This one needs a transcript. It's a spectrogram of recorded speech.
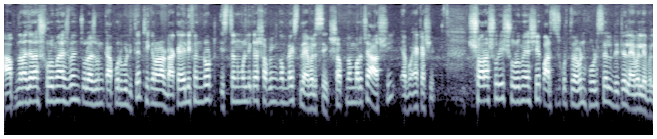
আপনারা যারা শোরুমে আসবেন, চলে আসবেন কাপড় বিড়িতে ঠিকানা Dhaka Elephant Road, Eastern Mallika Shopping Complex level six shop number হচ্ছে আশি এবং একাশি। সরাসরি শোরুমে এসে পারচেস করতে পারবেন হোলসেল রিটেল অ্যাভেলেবেল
